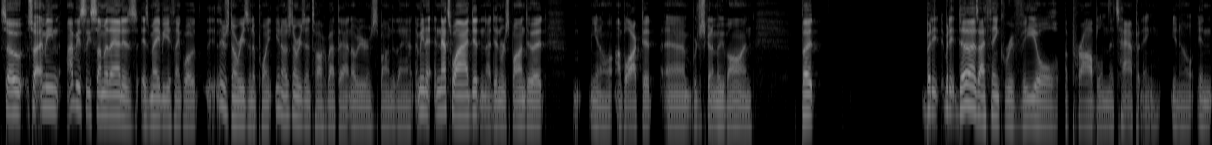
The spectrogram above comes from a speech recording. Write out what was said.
So, so I mean, obviously, some of that is is maybe you think, well, there's no reason to point, you know, there's no reason to talk about that. Nobody respond to that. I mean, and that's why I didn't. I didn't respond to it. You know, I blocked it. Um, we're just going to move on. But but it but it does I think reveal a problem that's happening you know in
